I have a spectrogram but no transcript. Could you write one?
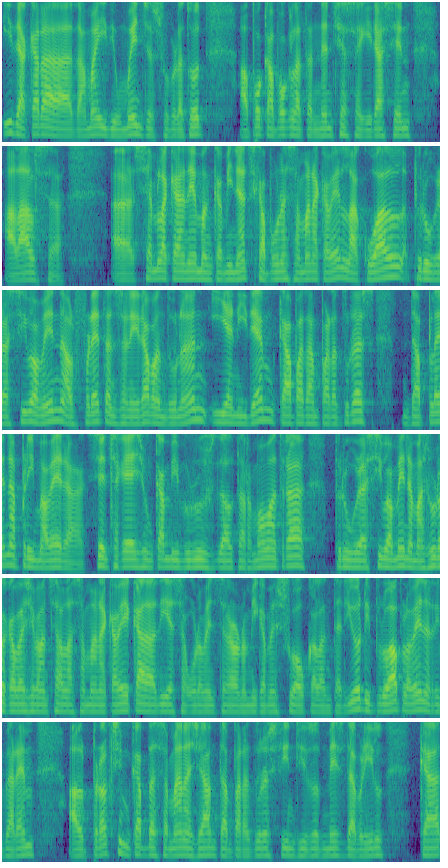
i de cara a demà i diumenge, sobretot, a poc a poc la tendència seguirà sent a l'alça eh, sembla que anem encaminats cap a una setmana que ve en la qual progressivament el fred ens anirà abandonant i anirem cap a temperatures de plena primavera, sense que hi hagi un canvi brusc del termòmetre, progressivament a mesura que vagi avançant la setmana que ve, cada dia segurament serà una mica més suau que l'anterior i probablement arribarem al pròxim cap de setmana ja amb temperatures fins i tot més d'abril que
